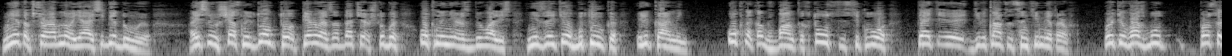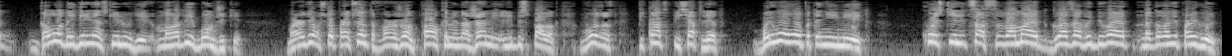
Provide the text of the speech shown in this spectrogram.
Мне это все равно, я о себе думаю. А если уж частный дом, то первая задача, чтобы окна не разбивались, не залетела бутылка или камень. Окна, как в банках, толстое стекло, 5-19 э, сантиметров. Против вас будут просто голодные деревенские люди, молодые бомжики. Мародер 100% вооружен палками, ножами или без палок. Возраст 15-50 лет. Боевого опыта не имеет. Кости лица сломают, глаза выбивают, на голове прыгают.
